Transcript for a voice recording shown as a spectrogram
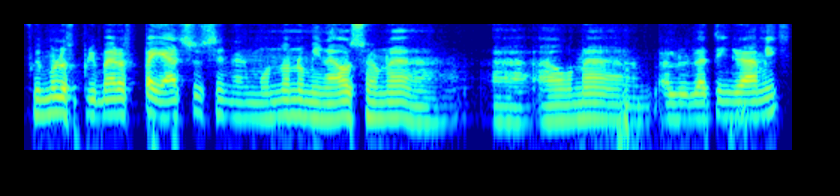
Fuimos los primeros payasos en el mundo nominados a una, a, a una, a los Latin Grammys.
